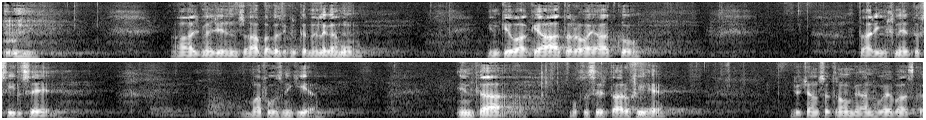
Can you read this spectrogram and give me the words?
آج میں جن صحابہ کا ذکر کرنے لگا ہوں ان کے واقعات اور روایات کو تاریخ نے تفصیل سے محفوظ نہیں کیا۔ ان کا مختصر تعارفی ہے جو چند سطروں میں بیان ہوا ہے بعض کا۔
